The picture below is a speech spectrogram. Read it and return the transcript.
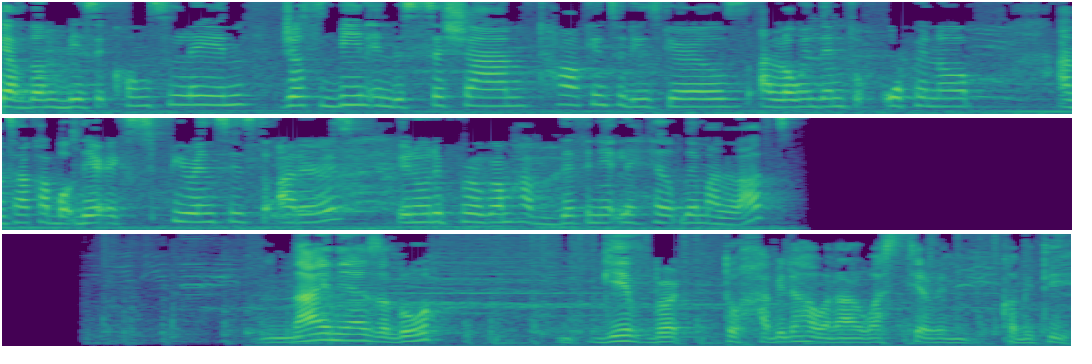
have done basic counseling, just being in the session, talking to these girls, allowing them to open up and talk about their experiences to others. You know, the program have definitely helped them a lot. Nine years ago, gave birth to Habida Hawanarwa Steering Committee.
